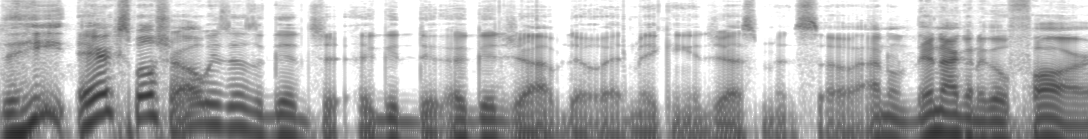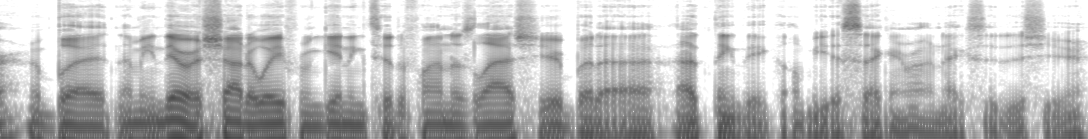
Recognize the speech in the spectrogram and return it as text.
The Heat, Erik Spoelstra always does a good, a good, a good job though at making adjustments. So I don't. They're not going to go far, but I mean they were a shot away from getting to the finals last year. But uh, I think they're going to be a second round exit this year.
